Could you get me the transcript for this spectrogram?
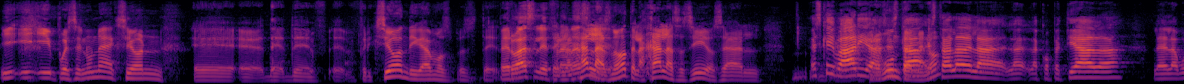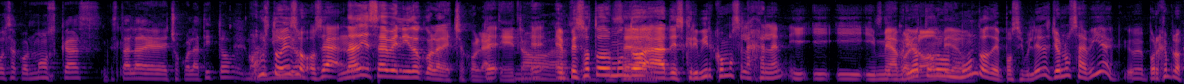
y, y- y, pues en una acción eh, eh, de, de, eh, fricción, digamos, pues te, Pero hazle, te Fran, la hazle. jalas, ¿no? Te la jalas así, o sea, el- Es que hay varias. Está, ¿no? está la de la, la, la copeteada, la de la bolsa con moscas, está la de chocolatito. justo eso, o sea, Nadie se ha venido con la de eh, chocolatito. no. eh, ah, empezó todo el O mundo sea- a describir cómo se la jalan y, y- y- y me abrió todo un mundo de posibilidades. Yo no sabía, eh, por ejemplo,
